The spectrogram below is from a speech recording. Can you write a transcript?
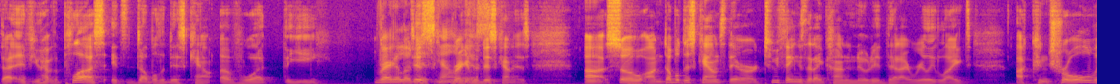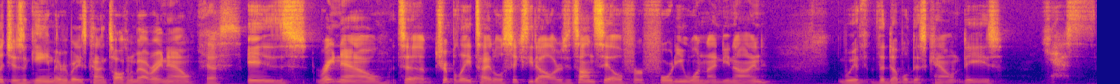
That if you have the Plus, it's double the discount of what the Regular dis- discount. regular is. discount is. Uh, so on double discounts, there are two things that I kind of noted that I really liked. Uh, Control, which is a game everybody's kind of talking about right now, Yes. is right now it's a AAA title, sixty dollars. It's on sale for forty one ninety nine, with the double discount days. Yes,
